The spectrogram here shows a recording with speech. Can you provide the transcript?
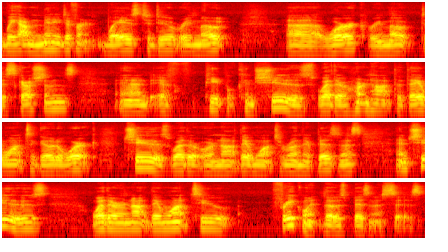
we have many different ways to do remote uh, work, remote discussions, and if people can choose whether or not that they want to go to work, choose whether or not they want to run their business, and choose whether or not they want to frequent those businesses.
